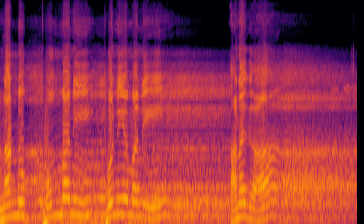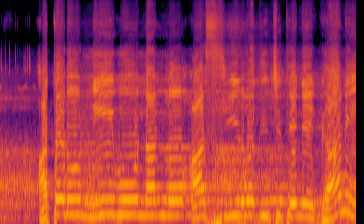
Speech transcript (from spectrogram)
నన్ను పొమ్మని పొనియమని అనగా అతడు నీవు నన్ను ఆశీర్వదించితేనే గాని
